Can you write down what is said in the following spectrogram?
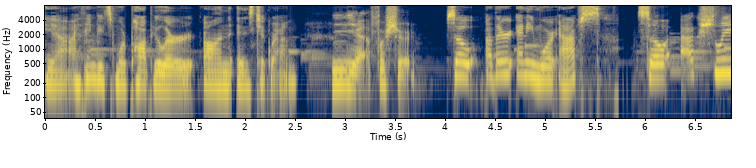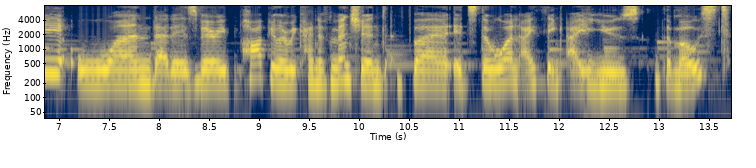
Yeah, I think it's more popular on Instagram. Yeah, for sure. So, are there any more apps? So, actually, one that is very popular, we kind of mentioned, but it's the one I think I use the most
